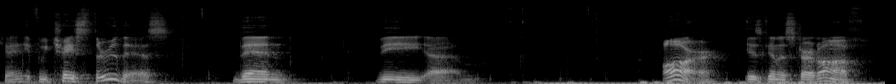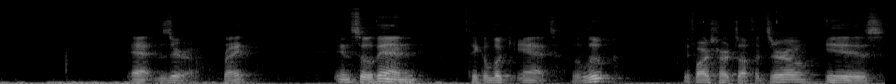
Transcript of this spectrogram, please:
Okay, if we trace through this, then the um, R is going to start off at zero, right? And so then take a look at the loop. If R starts off at zero, is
